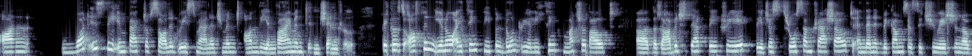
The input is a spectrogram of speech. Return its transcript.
on what is the impact of solid waste management on the environment in general? Because often, you know, I think people don't really think much about uh, the garbage that they create. They just throw some trash out, and then it becomes a situation of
